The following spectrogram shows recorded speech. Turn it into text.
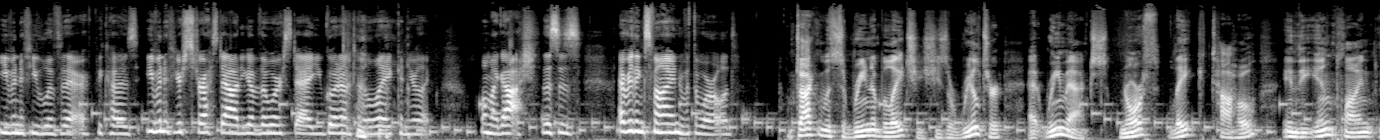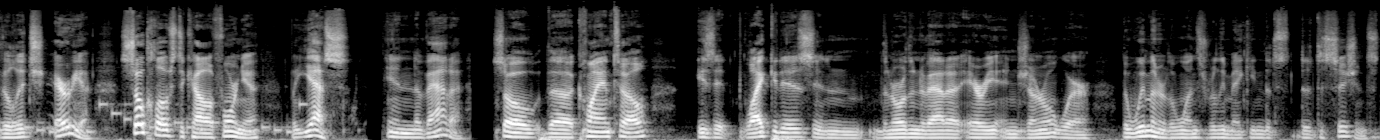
even if you live there, because even if you're stressed out, you have the worst day, you go down to the lake and you're like, oh my gosh, this is everything's fine with the world. I'm talking with Sabrina Belaci. She's a realtor at Remax, North Lake Tahoe, in the Incline Village area. So close to California, but yes, in Nevada. So the clientele, is it like it is in the Northern Nevada area in general, where the women are the ones really making the, the decisions?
